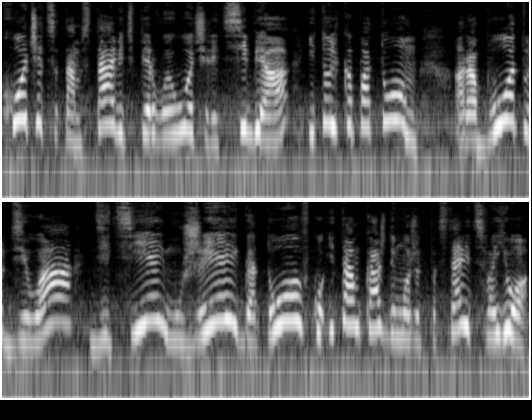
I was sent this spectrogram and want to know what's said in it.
Хочется там ставить в первую очередь себя и только потом работу, дела, детей, мужей, готовку. И там каждый может подставить свое.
